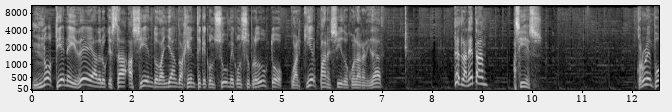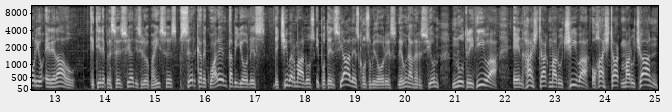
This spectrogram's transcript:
no tiene idea de lo que está haciendo, dañando a gente que consume con su producto. Cualquier parecido con la realidad. Es la neta. Así es. Con un emporio heredado que tiene presencia en 19 países, cerca de 40 millones de chiva hermanos y potenciales consumidores de una versión nutritiva en hashtag Maruchiva o hashtag Maruchan,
